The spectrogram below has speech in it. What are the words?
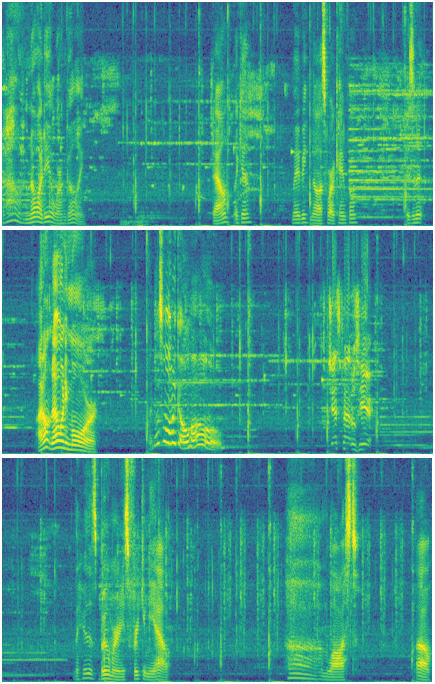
I have no idea where I'm going. Down again? Maybe? No, that's where I came from. Isn't it? I don't know anymore. I just want to go home. Chest paddles here. I hear this boomer and he's freaking me out. I'm lost. Oh.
